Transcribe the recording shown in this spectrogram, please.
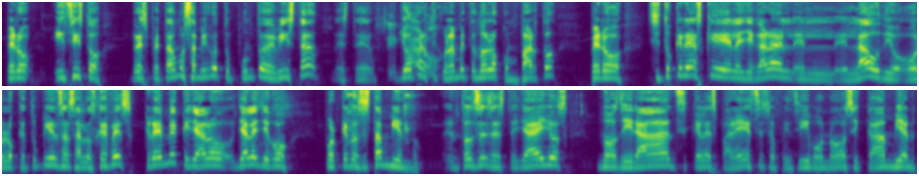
Pero, insisto, respetamos, amigo, tu punto de vista. Este, yo claro. particularmente no lo comparto. Pero si tú creas que le llegara el, el- el audio o lo que tú piensas a los jefes, créeme que ya lo, ya le llegó, porque nos están viendo. Entonces, este, ya ellos nos dirán si qué les parece, si ofensivo o no, si cambian.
